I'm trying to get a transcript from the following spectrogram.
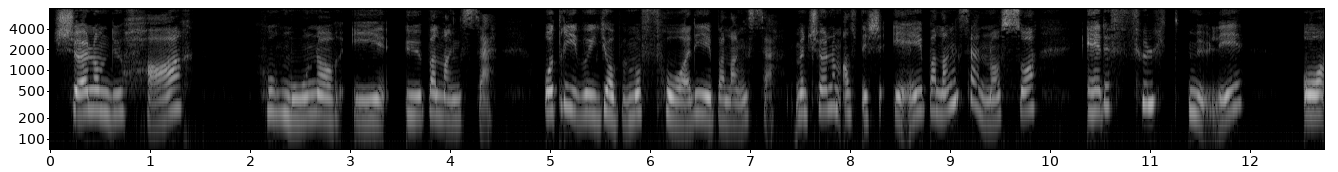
selv om du har hormoner i ubalanse, og driver og jobber med å få de i balanse, men selv om alt ikke er i balanse ennå, så er det fullt mulig å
